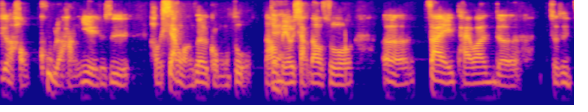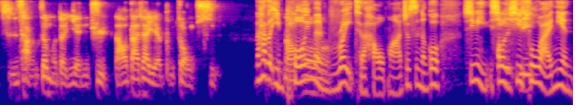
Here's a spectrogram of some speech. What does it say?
一个好酷的行业，就是好向往这个工作，然后没有想到说，呃，在台湾的就是职场这么的严峻，然后大家也不重视。那他的 employment rate 好吗？就是能够心理心理系出来念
